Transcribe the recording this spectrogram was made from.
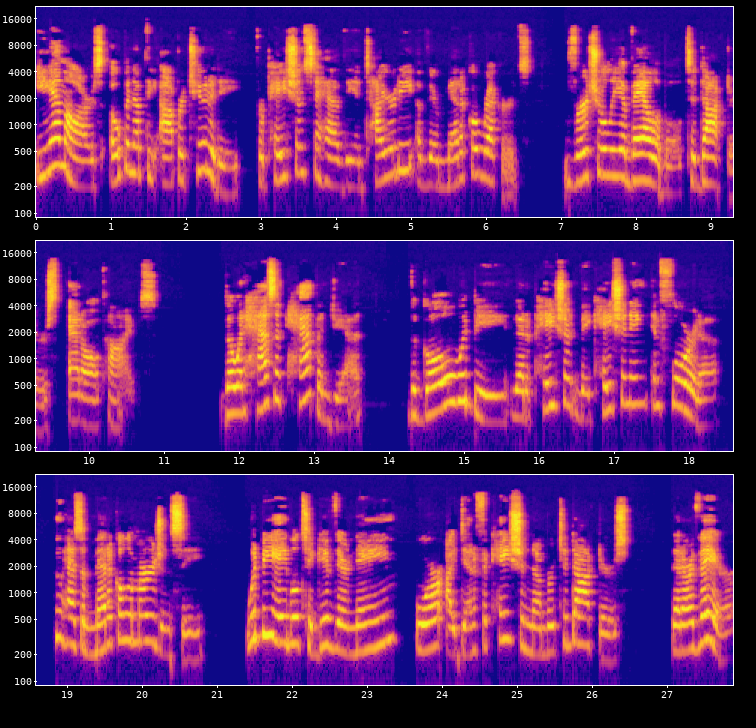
EMRs open up the opportunity for patients to have the entirety of their medical records virtually available to doctors at all times. Though it hasn't happened yet, the goal would be that a patient vacationing in Florida who has a medical emergency would be able to give their name or identification number to doctors that are there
